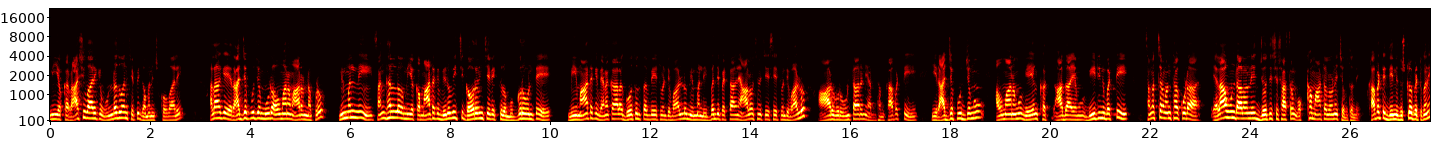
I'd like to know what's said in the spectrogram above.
మీ యొక్క రాశి వారికి ఉండదు అని చెప్పి గమనించుకోవాలి. అలాగే రాజ్యపూజ మూడు అవమానం ఆరున్నప్పుడు మిమ్మల్ని సంఘంలో మీ యొక్క మాటకి విలువిచ్చి గౌరవించే వ్యక్తులు ముగ్గురు ఉంటే మీ మాటకి వెనకాల గోతులు తవ్వేటువంటి వాళ్ళు మిమ్మల్ని ఇబ్బంది పెట్టాలని ఆలోచన చేసేటువంటి వాళ్ళు ఆరుగురు ఉంటారని అర్థం. కాబట్టి ఈ రాజ్యపూజ్యము అవమానము వ్యయం ఆదాయము వీటిని బట్టి సంవత్సరం అంతా కూడా ఎలా ఉండాలని జ్యోతిష శాస్త్రం ఒక్క మాటలోనే చెబుతుంది. కాబట్టి దీన్ని దృష్టిలో పెట్టుకొని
